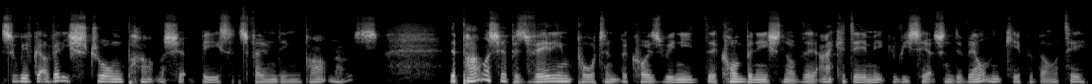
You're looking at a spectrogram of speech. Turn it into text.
So we've got a very strong partnership base as founding partners. The partnership is very important because we need the combination of the academic research and development capability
